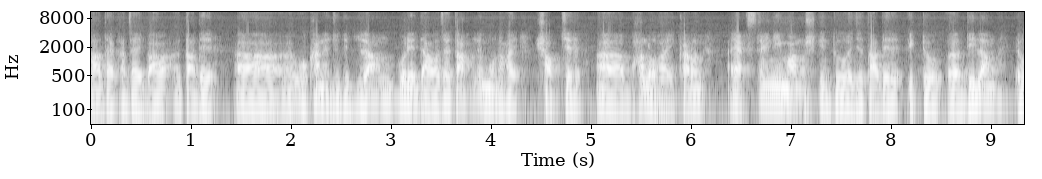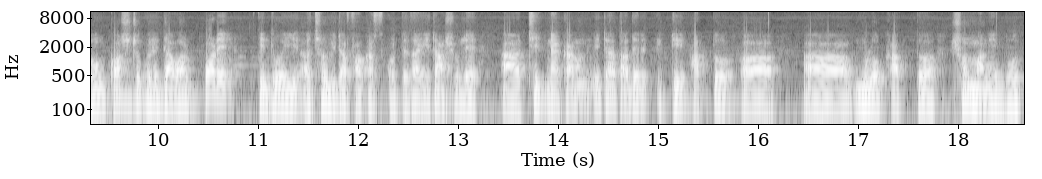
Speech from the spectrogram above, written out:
না দেখা যায় বা তাদের ওখানে যদি ব্লাং করে দেওয়া যায়, তাহলে মনে হয় সবচেয়ে ভালো হয়। কারণ এক শ্রেণি মানুষ কিন্তু ওই যে তাদের একটু দিলাম এবং কষ্ট করে দেওয়ার পরে কিন্তু ওই ছবিটা ফোকাস করতে যায় এটা আসলে ঠিক না। কারণ এটা তাদের একটি আত্ম মূলক আত্ম সম্মানে বোধ,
